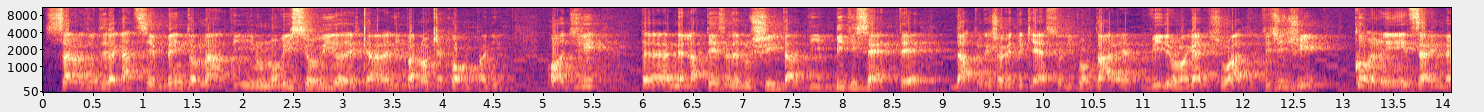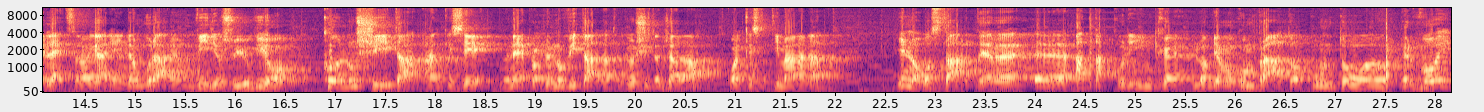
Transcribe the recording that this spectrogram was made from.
Salve a tutti ragazzi e bentornati in un nuovissimo video del canale di Pannocchia Company. Oggi, eh, nell'attesa dell'uscita di BT7, dato che ci avete chiesto di portare video magari su altri TCG, come non iniziare in bellezza magari a inaugurare un video su Yu-Gi-Oh! con l'uscita, anche se non è proprio novità dato che è uscita già da qualche settimana, il nuovo starter eh, Attacco Link. Lo abbiamo comprato appunto per voi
